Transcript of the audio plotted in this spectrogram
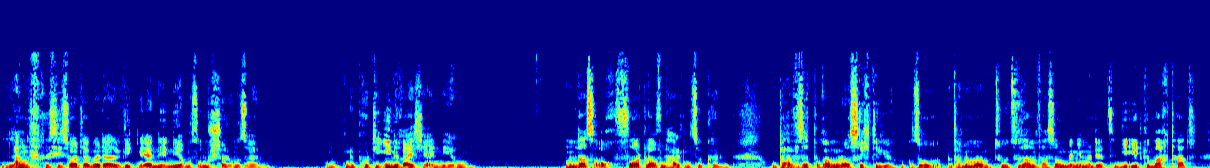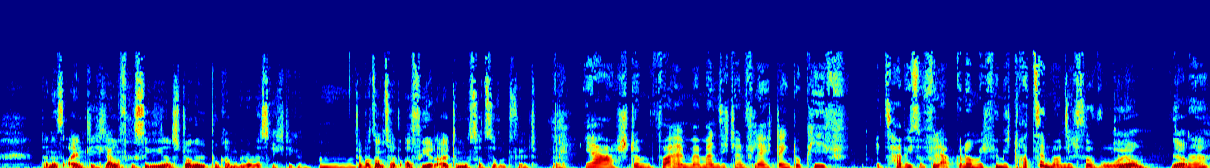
Langfristig sollte aber der Weg eher eine Ernährungsumstellung sein und eine proteinreiche Ernährung, um das auch fortlaufend halten zu können. Und dafür ist das Programm genau das Richtige. Also einfach nochmal zur Zusammenfassung, wenn jemand jetzt eine Diät gemacht hat, dann ist eigentlich langfristig gesehen ein Stronger Programm genau das Richtige. Mhm. Wenn man sonst halt oft wieder in alte Muster zurückfällt. Ja. ja, stimmt. Vor allem, wenn man sich dann vielleicht denkt, okay, jetzt habe ich so viel abgenommen, ich fühle mich trotzdem noch nicht so wohl. Genau, ja. Ne?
